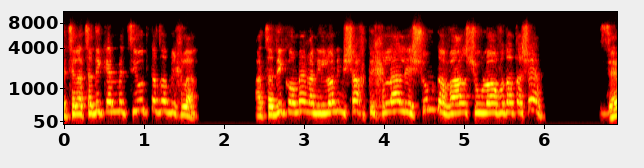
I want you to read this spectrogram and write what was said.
אצל הצדיק אין מציאות כזאת בכלל. הצדיק אומר, אני לא נמשך בכלל לשום דבר שהוא לא עבודת השם. זה,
